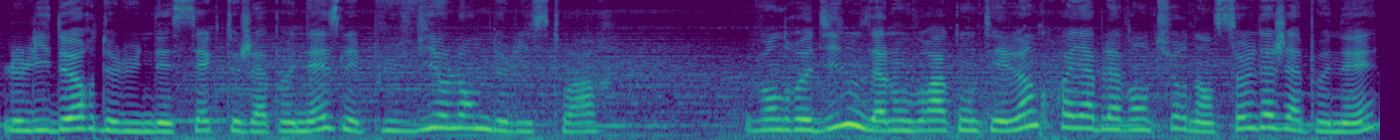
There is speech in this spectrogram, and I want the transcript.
le leader de l'une des sectes japonaises les plus violentes de l'histoire. Vendredi, nous allons vous raconter l'incroyable aventure d'un soldat japonais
